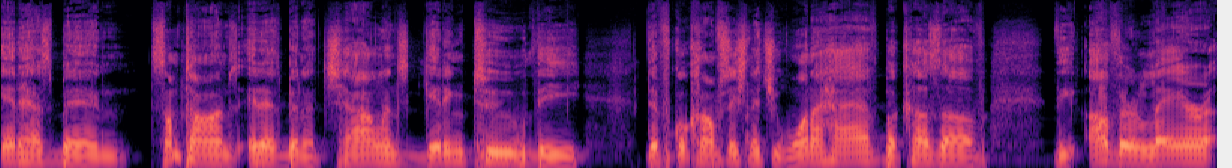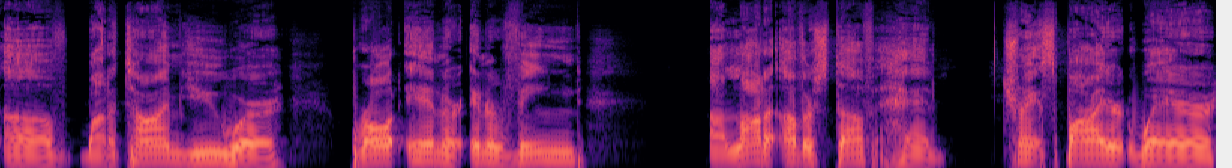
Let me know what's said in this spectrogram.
it has been sometimes it has been a challenge getting to the difficult conversation that you want to have because of the other layer of by the time you were brought in or intervened, a lot of other stuff had transpired where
